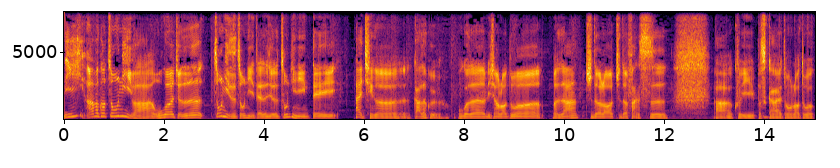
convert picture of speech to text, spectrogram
伊也勿讲中年伐？我觉着就是中年是中年，但是就是中年人对爱情的价值观，我觉着里向老多物事也值得老值得反思，啊，可以拨自家一种老多的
